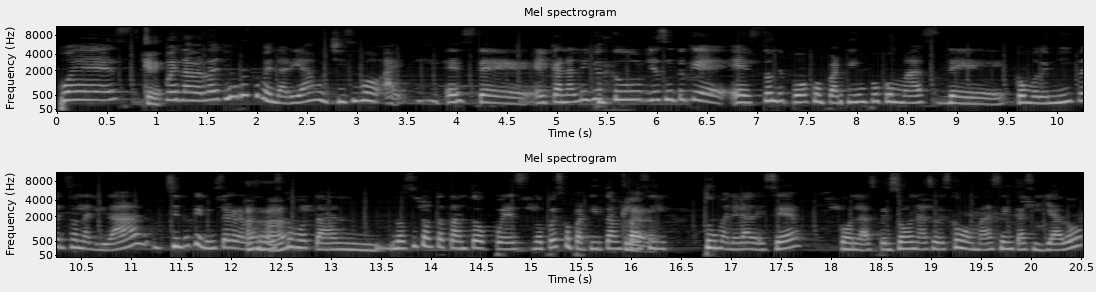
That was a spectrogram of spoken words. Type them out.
pues, pues la verdad yo recomendaría muchísimo, ay, este, el canal de YouTube. Yo siento que es donde puedo compartir un poco más de, como de mi personalidad. Siento que en Instagram no es como tan, no se trata tanto, pues, no puedes compartir tan fácil tu manera de ser con las personas o es como más encasillado.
